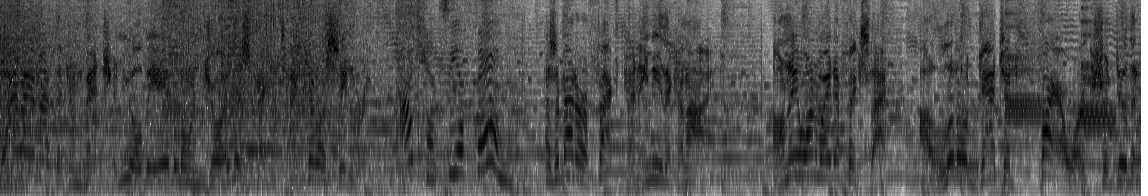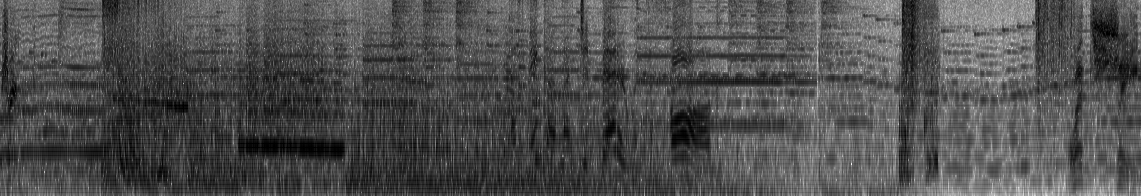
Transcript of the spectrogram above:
While I'm at the convention, you'll be able to enjoy the spectacular scenery. I can't see a thing. As a matter of fact, Penny, neither can I. Only one way to fix that. A little gadget firework should do the trick. Let's see.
